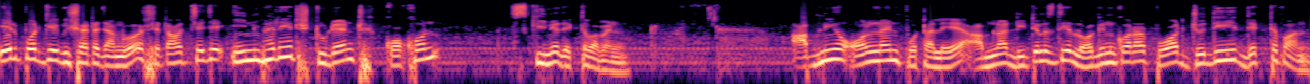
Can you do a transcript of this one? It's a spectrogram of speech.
এরপর যে বিষয়টা জানব, সেটা হচ্ছে যে ইনভ্যালিড স্টুডেন্ট কখন স্ক্রিনে দেখতে পাবেন। আপনি অনলাইন পোর্টালে আপনার ডিটেলস দিয়ে লগ করার পর যদি দেখতে পান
